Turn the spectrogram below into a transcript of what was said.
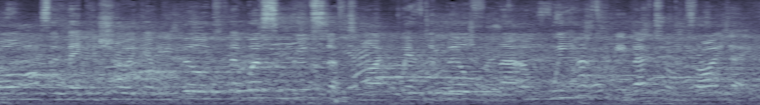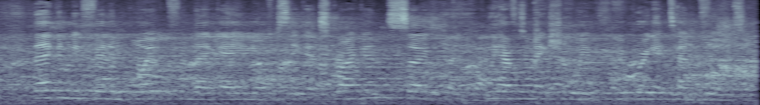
wrongs and making sure again we build. There was some good stuff tonight, but we have to build from that, and we have to be better on Friday. They're going to be feeling buoyant from their game, obviously against Dragons, so we have to make sure we, we bring it 10 points on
